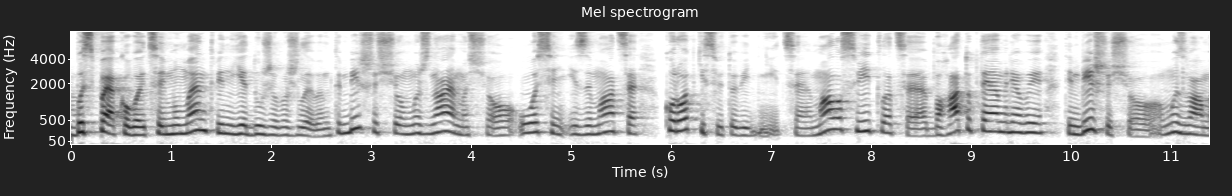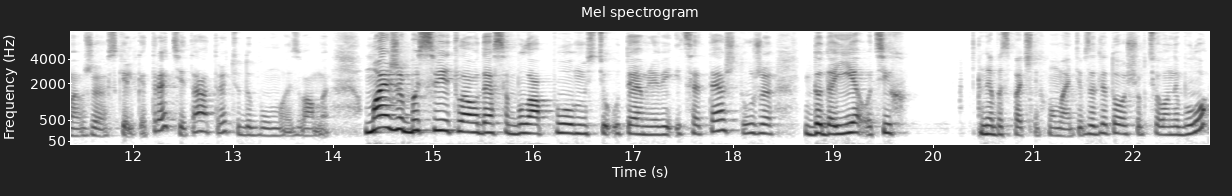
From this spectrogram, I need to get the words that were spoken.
безпековий цей момент він є дуже важливим. Тим більше, що ми ж знаємо, що осінь і зима це короткі світові дні, це мало світла, це багато темряви. Тим більше, що ми з вами вже скільки третій, та третю добу ми з вами майже без світла. Одеса була повністю у темряві, і це теж дуже додає оцих. Небезпечних моментів задля того, щоб цього не було,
